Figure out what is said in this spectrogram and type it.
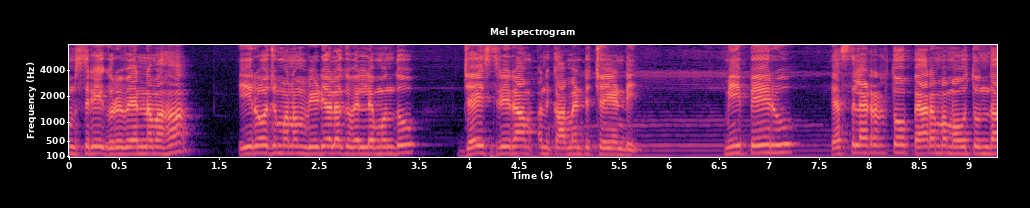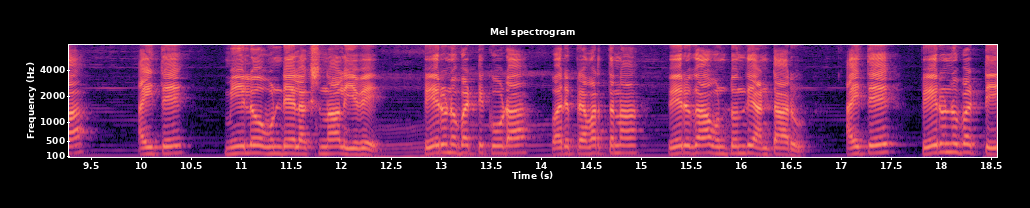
ఓం శ్రీ గురువే నమ. ఈరోజు మనం వీడియోలోకి వెళ్ళే ముందు జై శ్రీరామ్ అని కామెంట్ చేయండి. మీ పేరు ఎస్ లెటర్తో ప్రారంభమవుతుందా? అయితే మీలో ఉండే లక్షణాలు ఇవే. పేరును బట్టి కూడా వారి ప్రవర్తన వేరుగా ఉంటుంది అంటారు. అయితే పేరును బట్టి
